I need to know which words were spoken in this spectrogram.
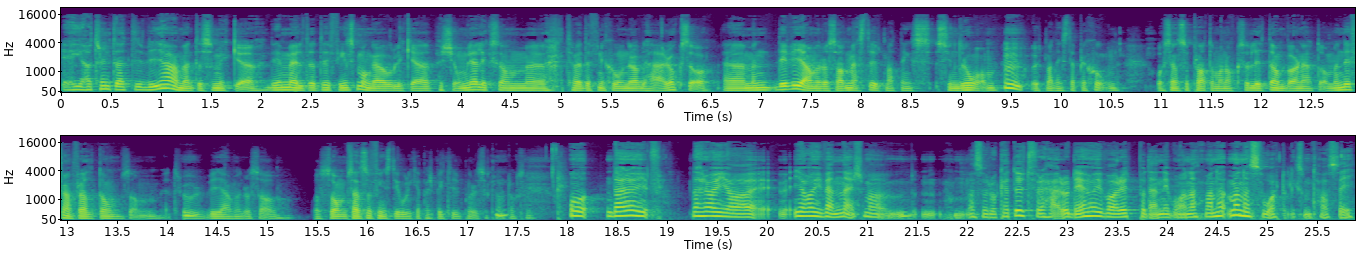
Jag tror inte att vi har använt det så mycket. Det är möjligt att det finns många olika personliga liksom, eh, definitioner av det här också. Eh, Men det vi använder oss av mest är utmattningssyndrom och utmattningsdepression. Och sen så pratar man också lite om burnout då, men det är framförallt de som jag tror vi använder oss av. Och som, sen så finns det olika perspektiv på det såklart också. Och där har, ju, där har jag, jag har ju vänner som har mm, alltså, råkat ut för det här. Och det har ju varit på den nivån att man har, man har svårt att liksom ta sig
